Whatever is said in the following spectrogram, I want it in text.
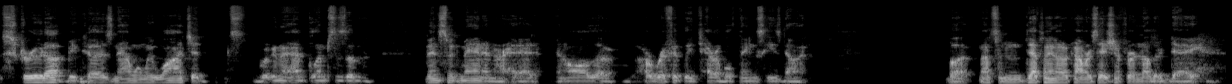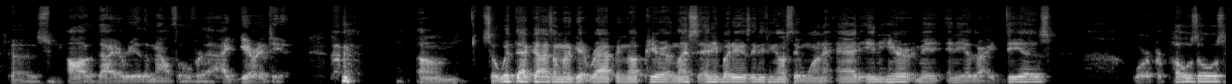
screwed up because now when we watch it, we're gonna have glimpses of Vince McMahon in our head and all the horrifically terrible things he's done. But that's definitely another conversation for another day because I'll have diarrhea of the mouth over that. I guarantee it. um, so with that, guys, I'm going to get wrapping up here. Unless anybody has anything else they want to add in here, I mean, any other ideas or proposals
